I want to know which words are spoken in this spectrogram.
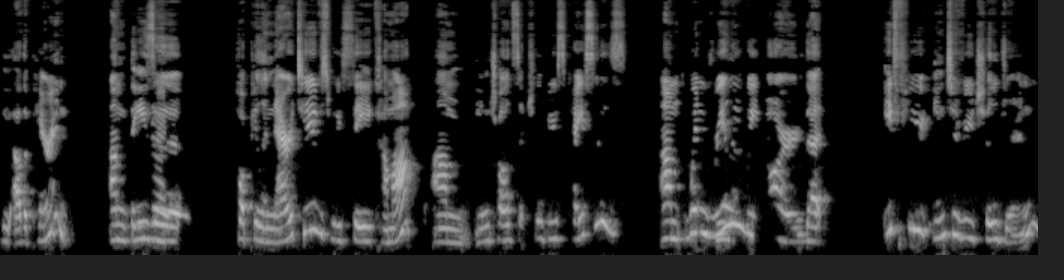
the other parent. Um, these yeah. are popular narratives we see come up um, in child sexual abuse cases. Um, when really yeah. we know that if you interview children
